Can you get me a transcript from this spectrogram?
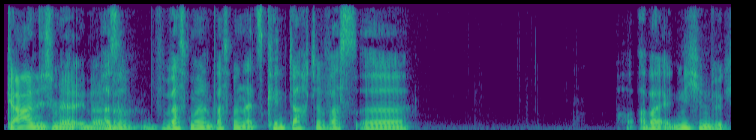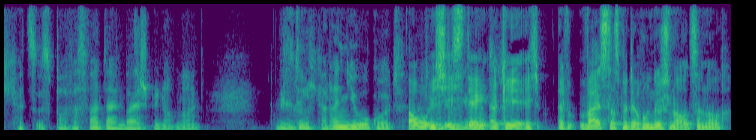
gar nicht mehr erinnern. Also, was man, was man als Kind dachte, was. Äh, aber nicht in Wirklichkeit so ist. Boah, was war dein Beispiel nochmal? Wieso denke ich gerade an Joghurt? Oh, ich, ich denke, okay, ich weiß das mit der Hundeschnauze noch.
